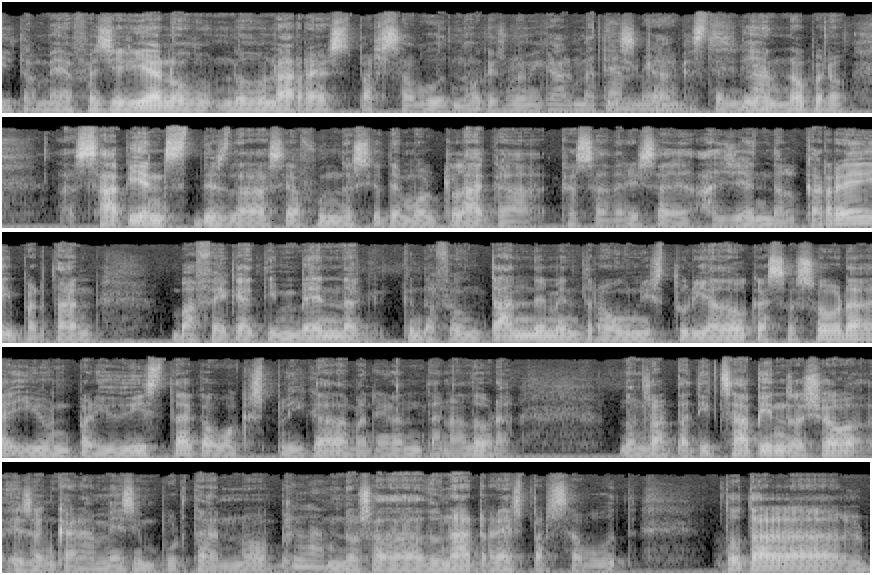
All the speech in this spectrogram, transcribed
i també afegiria no, no donar res per sabut, no? que és una mica el mateix també, que, que estem clar. dient, no? però Sapiens des de la seva fundació té molt clar que, que s'adreça a gent del carrer i per tant va fer aquest invent de, de fer un tàndem entre un historiador que assessora i un periodista que ho explica de manera entenedora. Doncs al Petit Sapiens això és encara més important, no? Clar. No s'ha de donar res per sabut. Tot el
